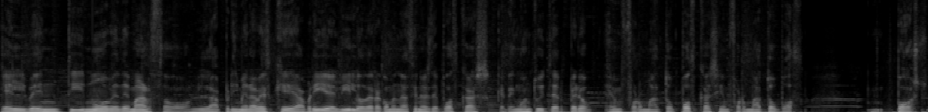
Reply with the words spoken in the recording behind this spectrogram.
el 29 de marzo, la primera vez que abrí el hilo de recomendaciones de podcast que tengo en Twitter, pero en formato podcast y en formato voz. Post,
